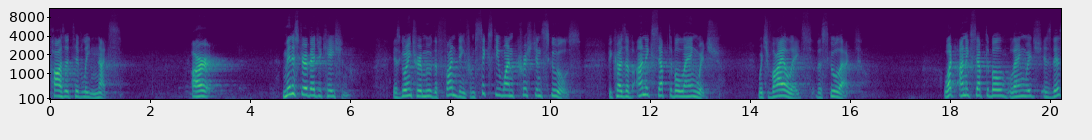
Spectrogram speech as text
positively nuts. Our Minister of Education is going to remove the funding from 61 Christian schools because of unacceptable language which violates the School Act. What unacceptable language is this?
